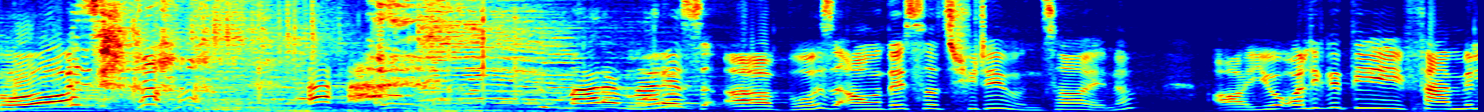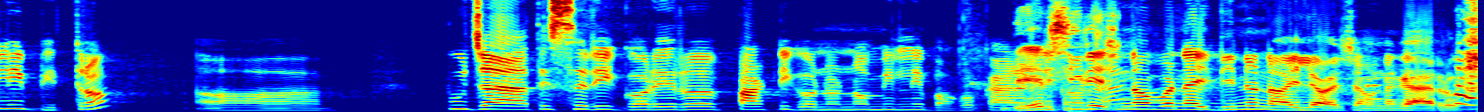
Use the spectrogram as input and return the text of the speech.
भोज? मार मार। भोज आउँदैछ छिटै हुन्छ होइन? अ, यो अलिकति फ्यामिलीभित्र अ, पूजा त्यसरी गरेर पार्टी गर्न नमिल्ने भएको कारण धेर सिरियस नबनाइदिनु न अहिले हँसाउन गाह्रो।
